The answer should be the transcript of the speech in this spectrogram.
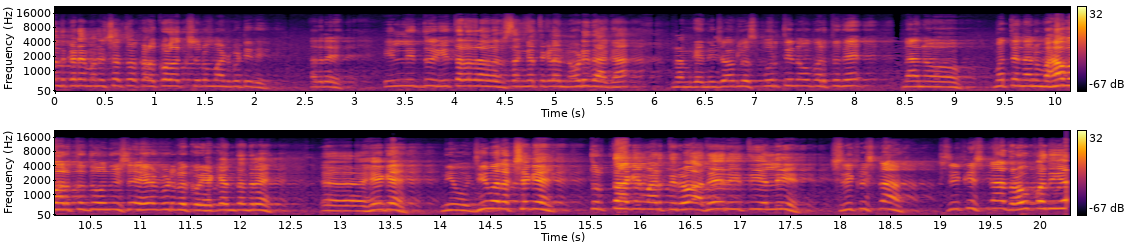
ಒಂದು ಕಡೆ ಮನುಷ್ಯತ್ವ ಕಳ್ಕೊಳ್ಳೋಕೆ ಶುರು ಮಾಡಿಬಿಟ್ಟಿದೆ. ಆದರೆ ಇಲ್ಲಿದ್ದು ಈ ಥರದ ಸಂಗತಿಗಳನ್ನು ನೋಡಿದಾಗ ನಮಗೆ ನಿಜವಾಗ್ಲೂ ಸ್ಫೂರ್ತಿನೂ ಬರ್ತದೆ. ನಾನು ಮತ್ತು ನಾನು ಮಹಾಭಾರತದ್ದು ಒಂದು ವಿಷಯ ಹೇಳ್ಬಿಡ್ಬೇಕು. ಯಾಕೆಂತಂದರೆ ಹೇಗೆ ನೀವು ಜೀವರಕ್ಷೆಗೆ ತುರ್ತಾಗಿ ಮಾಡ್ತಿರೋ ಅದೇ ರೀತಿಯಲ್ಲಿ ಶ್ರೀಕೃಷ್ಣ ಶ್ರೀಕೃಷ್ಣ ದ್ರೌಪದಿಯ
